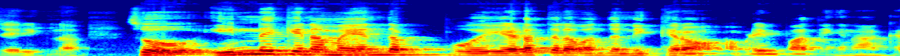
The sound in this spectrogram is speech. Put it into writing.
சரிங்களா? ஸோ இன்னைக்கு நம்ம எந்த இடத்துல வந்து நிற்கிறோம் அப்படின்னு பார்த்தீங்கன்னாக்க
